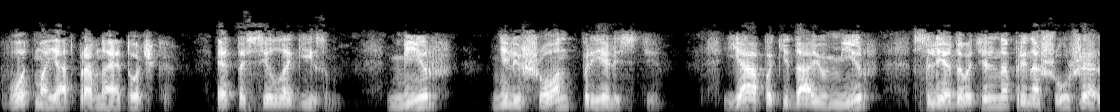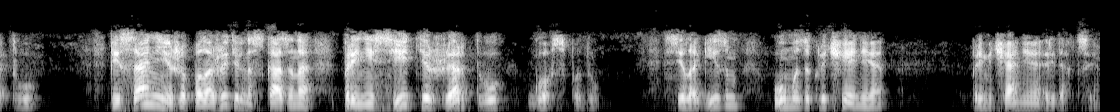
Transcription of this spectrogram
Вот моя отправная точка. Это силлогизм. Мир не лишен прелести. Я покидаю мир, следовательно, приношу жертву. В Писании же положительно сказано «принесите жертву Господу». Силлогизм умозаключения. Примечание редакции.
